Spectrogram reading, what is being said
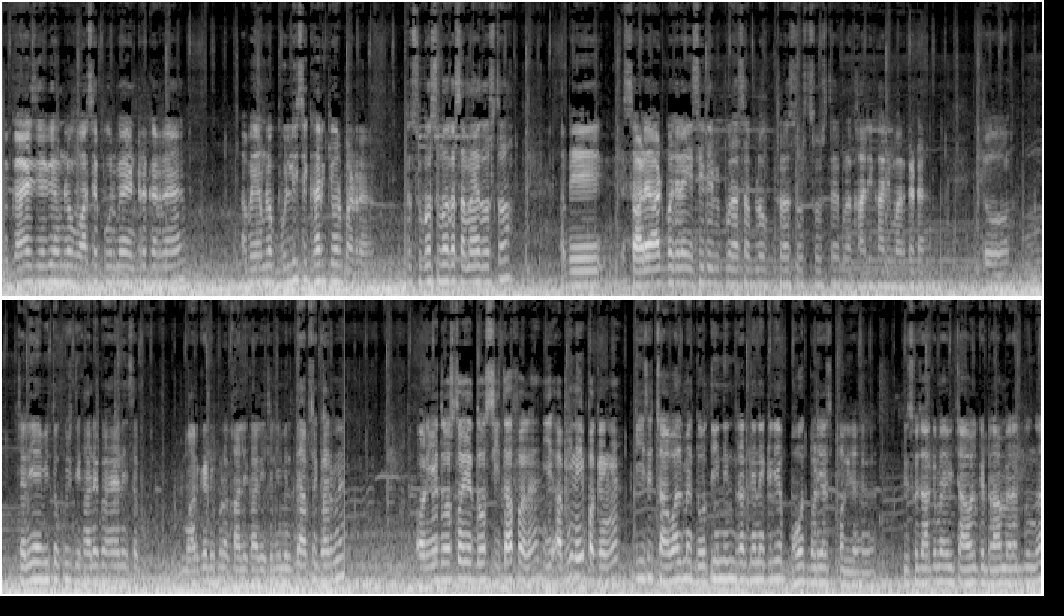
तो गाइस ये भी हम लोग वासेपुर में एंटर कर रहे हैं। अभी हम लोग बुल्ली से घर की ओर बढ़ रहे हैं। तो सुबह सुबह का समय है दोस्तों। अभी साढ़े आठ बज रहे हैं इसीलिए भी पूरा सब लोग थोड़ा सोच सोचते हैं पूरा खाली खाली मार्केट है। तो चलिए, अभी तो कुछ दिखाने को है नहीं, सब मार्केट भी पूरा खाली खाली। चलिए, मिलते हैं आपसे घर में। और ये दोस्तों, ये दो सीताफल है, ये अभी नहीं पकेंगे, कि इसे चावल में दो तीन दिन रख देने के लिए बहुत बढ़िया से पक जाएगा। तो इसको जाके मैं अभी चावल के ड्राम में रख दूँगा,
